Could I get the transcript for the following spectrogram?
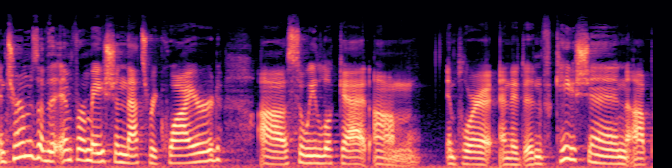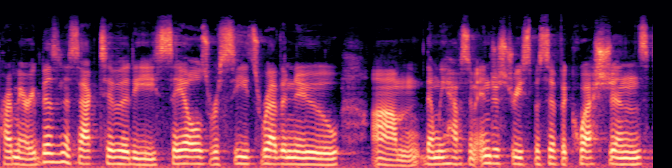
In terms of the information that's required, uh, so we look at um, employer and identification, uh, primary business activity, sales, receipts, revenue. Um, then we have some industry specific questions.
